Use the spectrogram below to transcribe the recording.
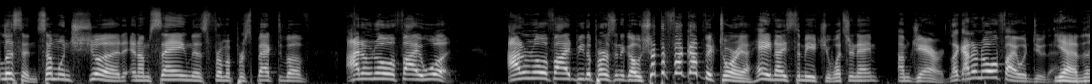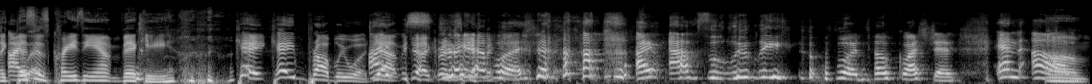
listen. Someone should, and I'm saying this from a perspective of I don't know if I would. I don't know if I'd be the person to go, shut the fuck up, Victoria. Hey, nice to meet you. What's your name? I'm Jared. Like, I don't know if I would do that. Yeah, like I this would. is crazy Aunt Vicky. Kay, Kay probably would. Yeah, I yeah, Grace straight Anatomy. up would. I absolutely would, no question. And um, Um,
